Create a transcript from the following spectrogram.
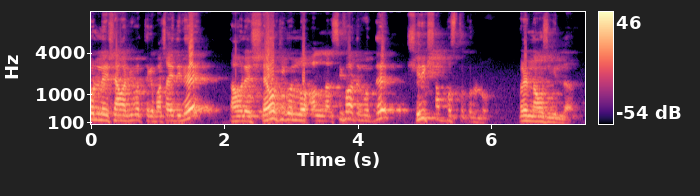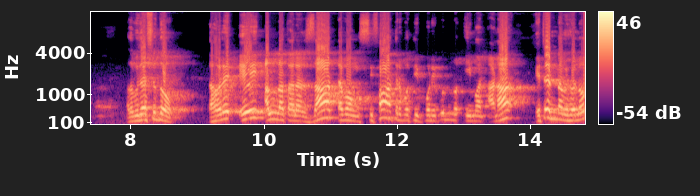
করলে সে আমার বিপদ থেকে বাঁচাই দিবে, তাহলে সেও কি করল? আল্লাহর সিফাতের মধ্যে শিরিক সাব্যস্ত করল। বলেন কথা বুঝে আসছো তো? তাহলে এই আল্লাহ তালার জাত এবং সিফাতের প্রতি পরিপূর্ণ ইমান আনা, এটার নামে হলো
